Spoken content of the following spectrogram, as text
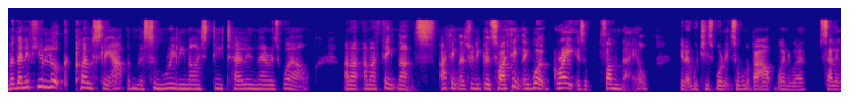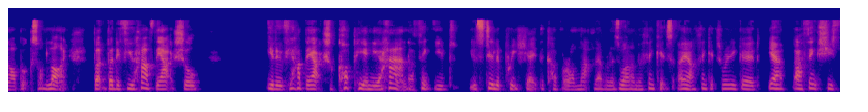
But then if you look closely at them there's some really nice detail in there as well. And I, and I think that's I think that's really good. So I think they work great as a thumbnail you know which is what it's all about when we're selling our books online. But but if you have the actual you know if you have the actual copy in your hand i think you'd you'd still appreciate the cover on that level as well. And i think it's yeah i think it's really good. Yeah i think she's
